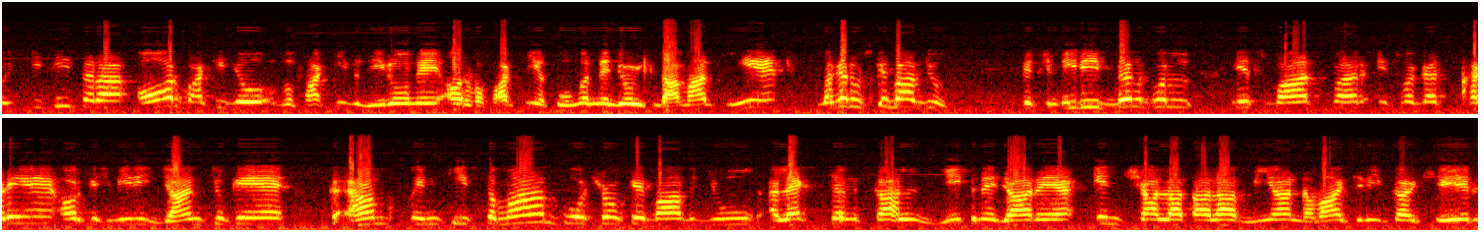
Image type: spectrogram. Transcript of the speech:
इसी तरह और बाकी जो वफाकी वजीरों ने और वफाकी हुकूमत ने जो इकदाम किए हैं, मगर उसके बावजूद कश्मीरी बिल्कुल इस बात पर इस वक्त खड़े हैं और कश्मीरी जान चुके हैं हम इनकी तमाम कोशिशों के बावजूद इलेक्शन कल जीतने जा रहे हैं। इन ताला मियाँ नवाज़ शरीफ का शेर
